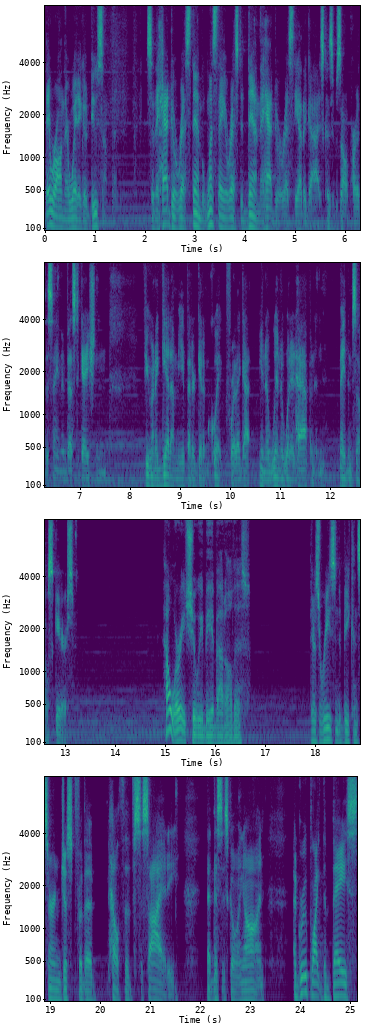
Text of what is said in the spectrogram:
they were on their way to go do something. So they had to arrest them. But once they arrested them, they had to arrest the other guys because it was all part of the same investigation. if you're going to get them, you better get them quick before they got you know wind of what had happened and made themselves scarce. How worried should we be about all this? There's reason to be concerned just for the health of society that this is going on. A group like the base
